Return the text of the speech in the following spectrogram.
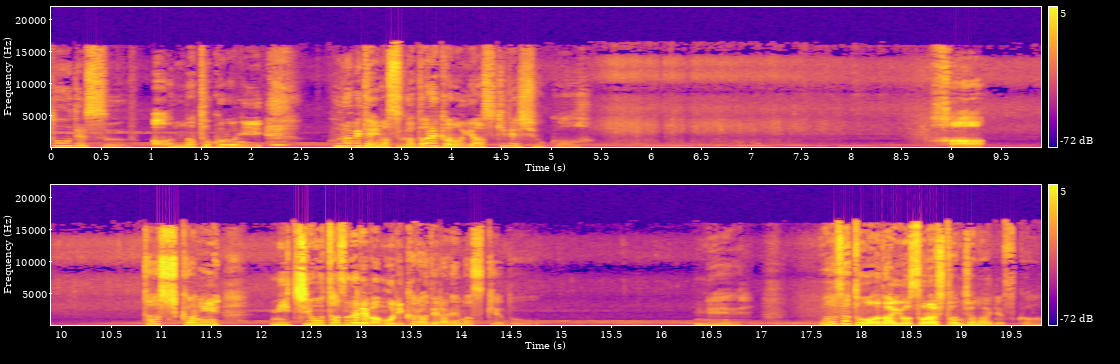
当です。あんなところに古びていますが誰かの屋敷でしょうか。はあ確かに道を尋ねれば森から出られますけど。ねえ。わざと話題をそらしたんじゃないですか？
